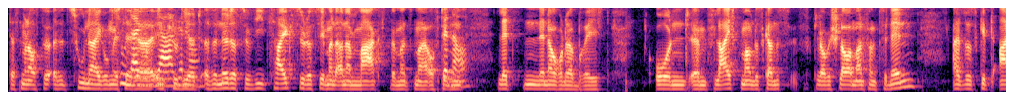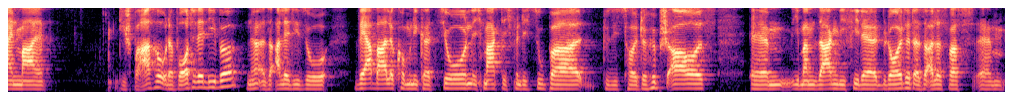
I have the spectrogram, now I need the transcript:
dass man auch so, also Zuneigung, ist ja da Zuneigung, ja, inkludiert. genau. Also, ne, dass du, wie zeigst du, dass du jemand anderen magst, wenn man es mal auf den Genau. letzten Nenner runterbricht. Und ähm, vielleicht mal, um das ganz, glaube ich, schlau am Anfang zu nennen. Also es gibt einmal die Sprache oder Worte der Liebe, ne? also alle, die so verbale Kommunikation, ich mag dich, finde ich super, du siehst heute hübsch aus, ähm, jemandem sagen, wie viel er bedeutet, also alles, was ähm,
